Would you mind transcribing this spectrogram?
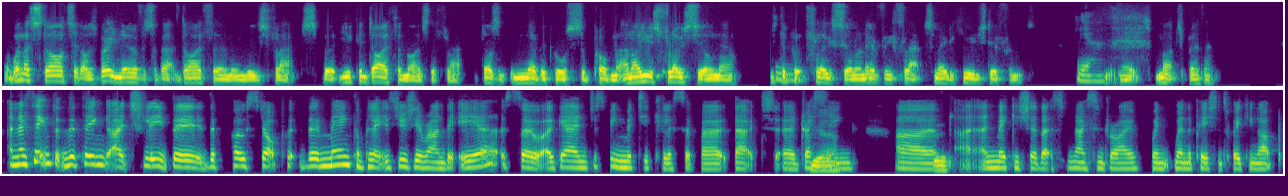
And when I started, I was very nervous about diatherming these flaps, but you can diathermize the flap. It doesn't it never causes a problem. And I use FloSeal now. Just mm. to put FloSeal on every flap. flap's made a huge difference. Yeah, you know, it's much better. And I think that the thing actually, the the post op, the main complaint is usually around the ear. So again, just being meticulous about that uh, dressing. Yeah uh, and making sure that's nice and dry when, when the patient's waking up.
